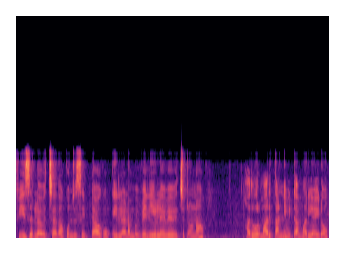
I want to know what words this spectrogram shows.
ஃப்ரீசரில் வச்சா தான் கொஞ்சம் செட் ஆகும். இல்லை நம்ம வெளியிலவே வச்சுட்டோன்னா அது ஒரு மாதிரி தண்ணி விட்டா மாதிரி ஆகிடும்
